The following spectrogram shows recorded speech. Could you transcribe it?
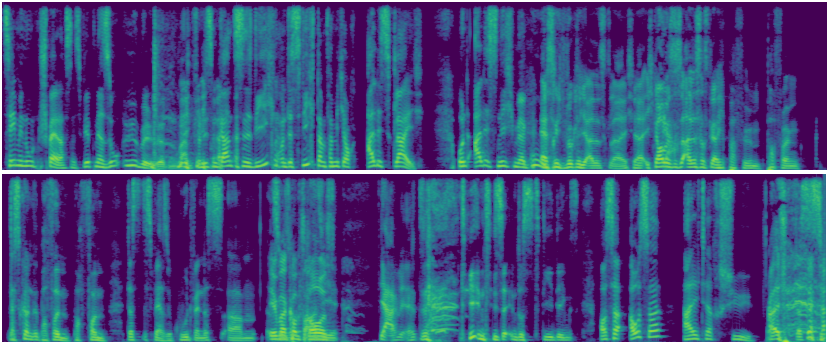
zehn Minuten spätestens, wird mir so übel irgendwann von diesem ganzen Riechen und es riecht dann für mich auch alles gleich und alles nicht mehr gut. Es riecht wirklich alles gleich, ja. Ich glaube, es ist alles das gleiche Parfüm. Parfum. Das könnte Parfüm, Parfüm. Das, das wäre so gut, wenn das ähm, Irgendwann so, so kommt's raus. Ja, die in dieser Industrie-Dings. Außer, außer Alter Schü. Also, Das ist so.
